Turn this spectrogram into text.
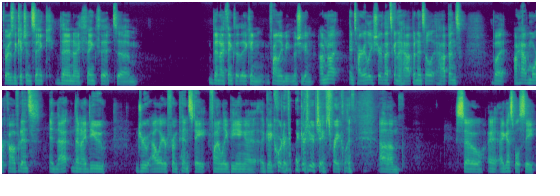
throws the kitchen sink, then I think that um, then I think that they can finally beat Michigan. I'm not entirely sure that's going to happen until it happens, but I have more confidence in that than I do Drew Allar from Penn State finally being a, a good quarterback under James Franklin. Um, so I, I guess we'll see.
